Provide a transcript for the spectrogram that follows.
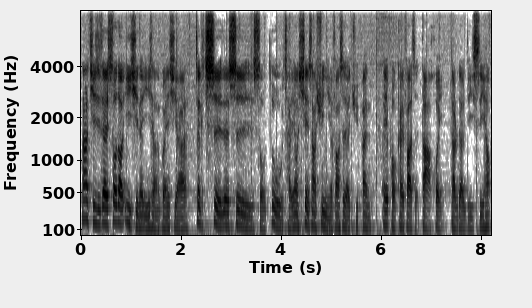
那其实，在受到疫情的影响的关系啊，这次的是首度采用线上虚拟的方式来举办 Apple 开发者大会 WWDC 哈。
